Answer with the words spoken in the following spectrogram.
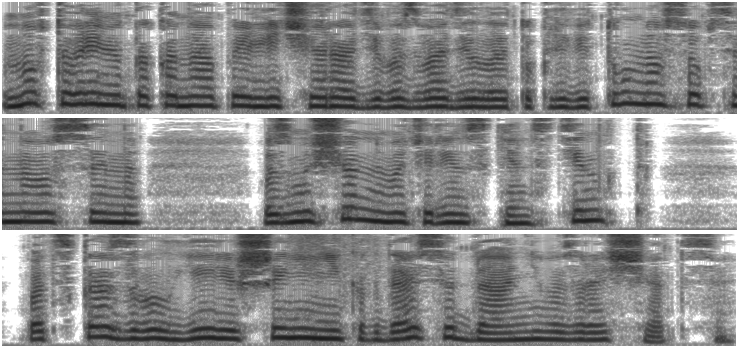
Но в то время как она приличия ради возводила эту клевету на собственного сына, возмущенный материнский инстинкт подсказывал ей решение никогда сюда не возвращаться.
